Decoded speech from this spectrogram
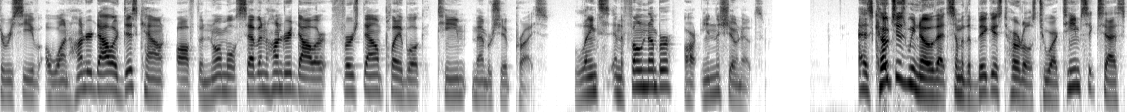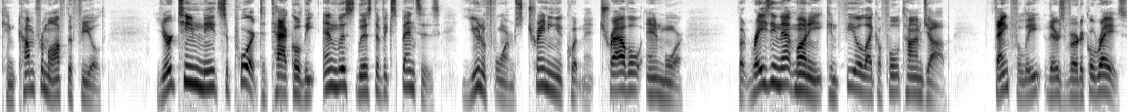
to receive a $100 discount off the normal $700 First Down Playbook team membership price. Links and the phone number are in the show notes. As coaches, we know that some of the biggest hurdles to our team's success can come from off the field. Your team needs support to tackle the endless list of expenses uniforms, training equipment, travel, and more. But raising that money can feel like a full time job. Thankfully, there's Vertical Raise.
